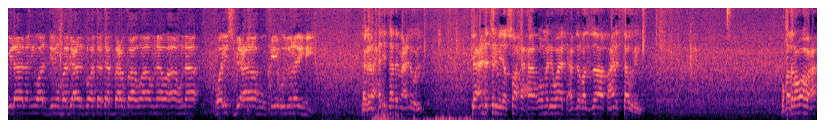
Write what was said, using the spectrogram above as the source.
بلالا يؤذن فجعلت أتتبع فهو هنا وها هنا وإصبعاه في أذنيه. لكن الحديث هذا معلول. جاء عند الترمذي الصححه ومن رواية عبد الرزاق عن الثوري. وقد رواه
